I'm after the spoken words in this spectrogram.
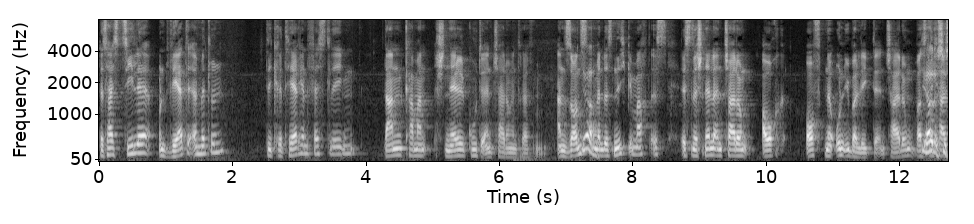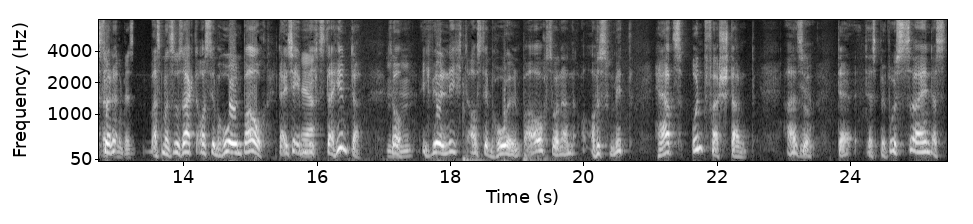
Das heißt, Ziele und Werte ermitteln die Kriterien festlegen, dann kann man schnell gute Entscheidungen treffen. Ansonsten, ja. wenn das nicht gemacht ist, ist eine schnelle Entscheidung auch oft eine unüberlegte Entscheidung, was ja, das heißt, ist so gut ist. Was man so sagt, aus dem hohlen Bauch, da ist eben ja. nichts dahinter. So, mhm. ich will nicht aus dem hohlen Bauch, sondern aus mit Herz und Verstand. Also ja. der, das Bewusstsein, das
